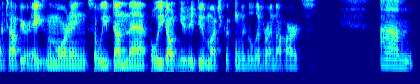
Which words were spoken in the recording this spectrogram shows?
on top of your eggs in the morning. So we've done that, but we don't usually do much cooking with the liver and the hearts. Um,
